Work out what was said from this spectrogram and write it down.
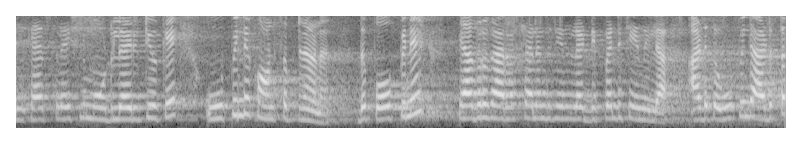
എൻകാപ്സുലേഷനും മോഡുലാരിറ്റിയും ഒക്കെ ഊപ്പിന്റെ കോൺസെപ്റ്റിനാണ് ഇത് പോപ്പിനെ യാതൊരു കാരണവശാലും എന്ത് ചെയ്യുന്നില്ല ഡിപ്പെൻഡ് ചെയ്യുന്നില്ല. അടുത്ത ഊപ്പിന്റെ അടുത്ത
